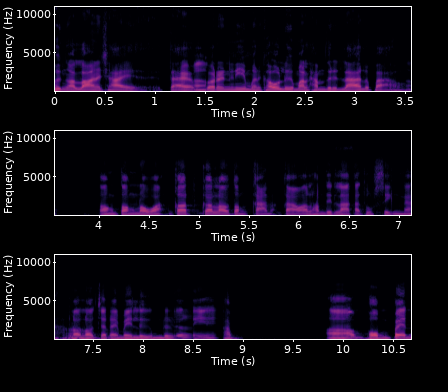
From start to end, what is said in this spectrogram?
พึ่งอัลลอฮ์เนี่ยใช่ แต่อะกรณีนี้เหมือนเขาลืมอัลฮัมดุลิลละหรือเปล่า ต้องต้องระวังก็ก็เราต้องกล่าวกล่าวอัลฮัมดุลิลละห์กับทุกสิ่งนะเราอ่าเราจะได้ไม่ลืมเรื่องนี้ครับอ่า ผมเป็น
